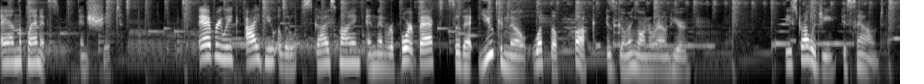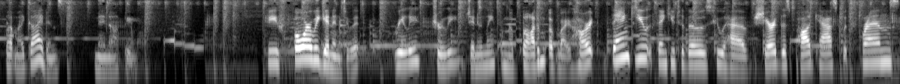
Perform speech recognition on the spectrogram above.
and the planets and shit. Every week, I do a little sky spying and then report back so that you can know what the fuck is going on around here. The astrology is sound, but my guidance may not be. Before we get into it, really, truly, genuinely, from the bottom of my heart, thank you. Thank you to those who have shared this podcast with friends,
